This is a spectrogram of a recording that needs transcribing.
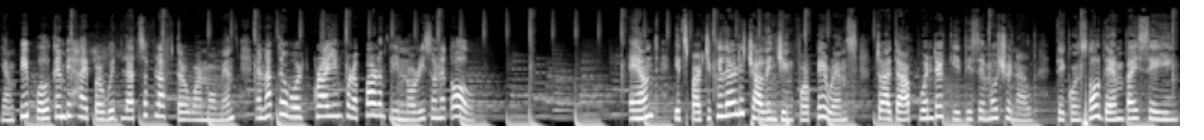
Young people can be hyper with lots of laughter one moment and afterward crying for apparently no reason at all. And it's particularly challenging for parents to adapt when their kid is emotional. They console them by saying,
